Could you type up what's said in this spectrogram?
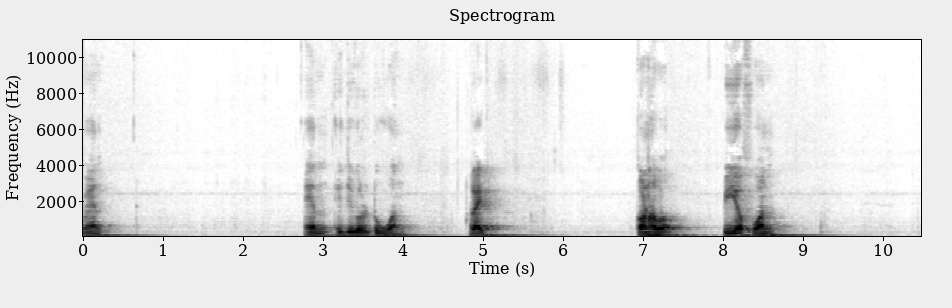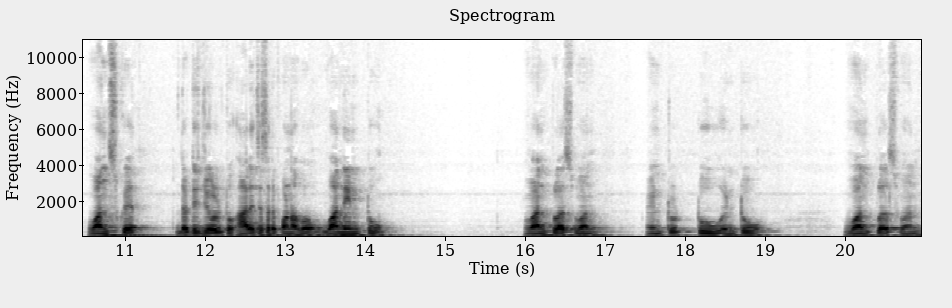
when n is equal to one right कौन हम P of one one square that is equal to RHS रे कौन हम one into one plus one into two into one plus one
